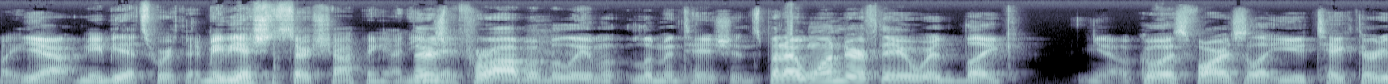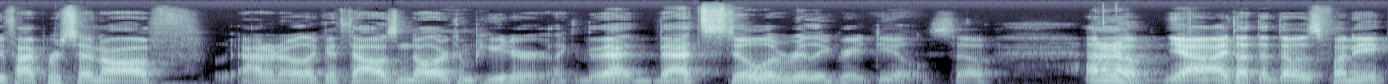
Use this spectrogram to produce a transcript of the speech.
Like, Yeah. maybe that's worth it. Maybe I should start shopping on There's eBay. probably lim- limitations, but I wonder if they would like you know go as far as to let you take 35 percent off. I don't know, like a thousand dollar computer, like that. That's still a really great deal. So I don't know. Yeah, I thought that that was funny.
